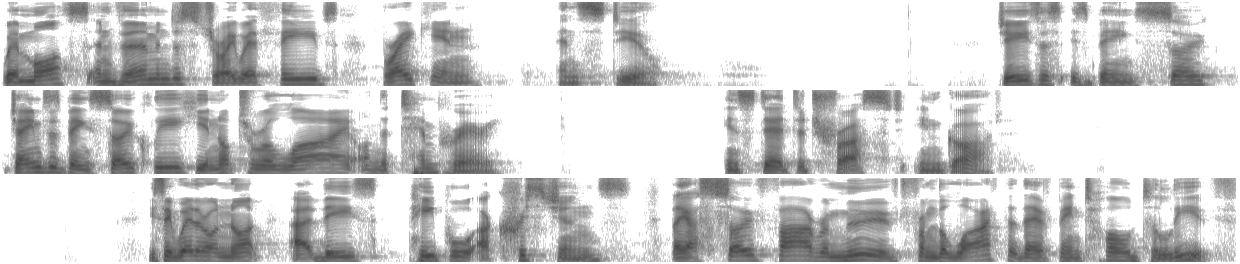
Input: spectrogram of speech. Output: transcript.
where moths and vermin destroy, where thieves break in and steal. Jesus is being so, James is being so clear here not to rely on the temporary, instead to trust in God. You see, whether or not uh, these people are Christians, they are so far removed from the life that they have been told to live.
